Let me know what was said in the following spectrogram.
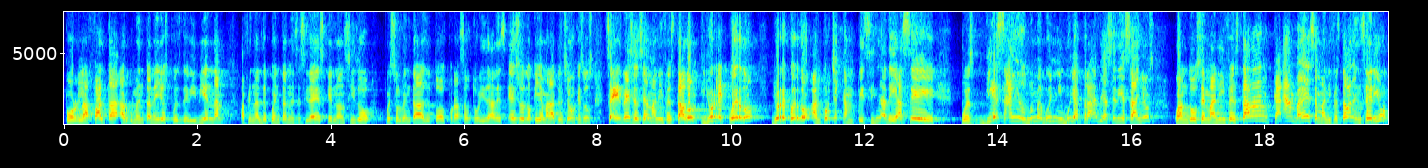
por la falta, argumentan ellos, pues de vivienda, a final de cuentas necesidades que no han sido pues solventadas de todos por las autoridades. Eso es lo que llama la atención, Jesús. Seis veces se han manifestado y yo recuerdo, yo recuerdo Antorcha Campesina de hace pues 10 años, no me voy ni muy atrás, de hace 10 años, cuando se manifestaban, caramba, eh, se manifestaban en serio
